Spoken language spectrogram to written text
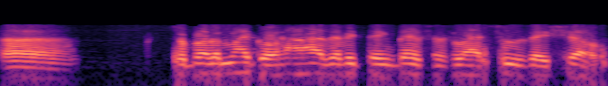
uh, so, Brother Michael, how has everything been since last Tuesday's show?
